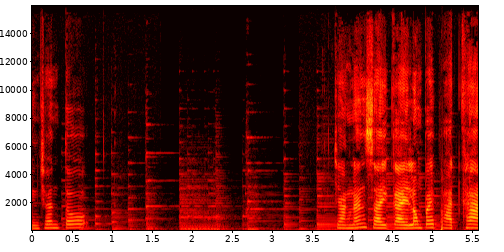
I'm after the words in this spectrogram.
1 ช้อนโต๊ะ จากนั้นใส่ไก่ลงไปผัดค่ะ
